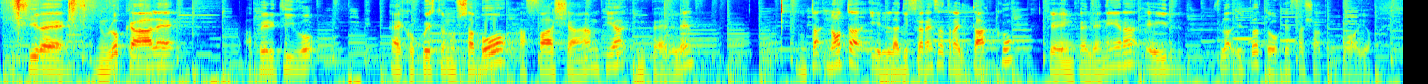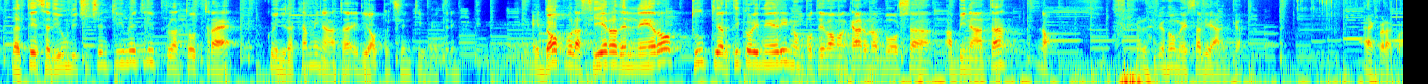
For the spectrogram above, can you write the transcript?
Uscire in un locale, aperitivo. Ecco, questo è un sabot a fascia ampia in pelle. Nota la differenza tra il tacco, che è in pelle nera, e il il plateau che è fasciato in cuoio. L'altezza di 11 cm, plateau 3, quindi la camminata è di 8 cm. E dopo la fiera del nero, tutti articoli neri, non poteva mancare una borsa abbinata? No, l'abbiamo messa bianca. Eccola qua.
